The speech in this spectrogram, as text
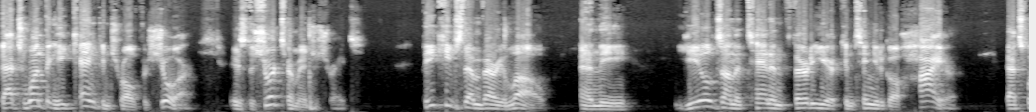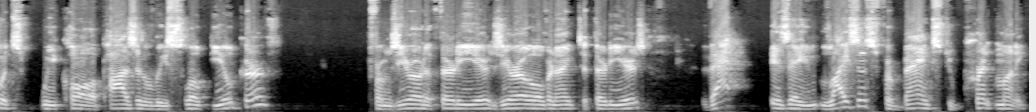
that's one thing he can control for sure is the short term interest rates. He keeps them very low and the yields on the 10 and 30 year continue to go higher, that's what we call a positively sloped yield curve from zero to 30 years, zero overnight to 30 years. That is a license for banks to print money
